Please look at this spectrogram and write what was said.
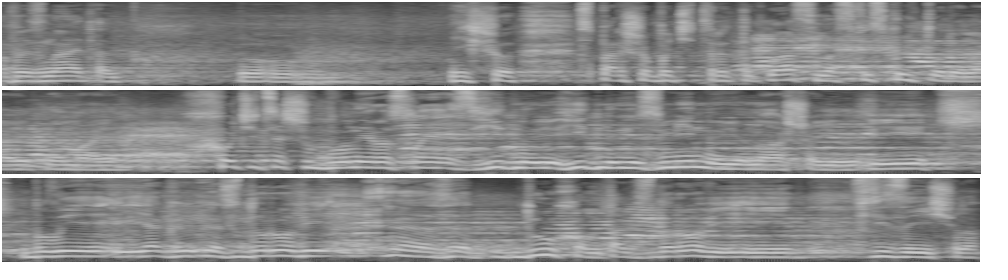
Ви знаєте, ну, якщо з першого по четвертий клас у нас фізкультури навіть немає. Хочеться, щоб вони росли з гідною, гідною зміною нашою і були як здорові духом, так здорові і фізично.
